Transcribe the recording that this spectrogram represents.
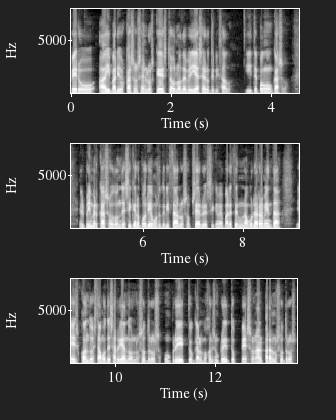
pero hay varios casos en los que esto no debería ser utilizado. Y te pongo un caso. El primer caso donde sí que lo podríamos utilizar los observers y que me parecen una buena herramienta es cuando estamos desarrollando nosotros un proyecto que a lo mejor es un proyecto personal para nosotros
